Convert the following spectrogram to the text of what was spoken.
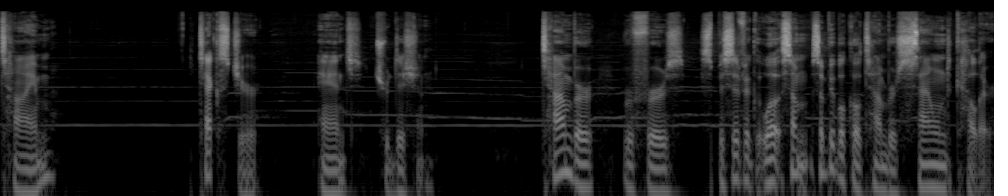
time, texture, and tradition. Timbre refers specifically, well, some, some people call timbre sound color.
